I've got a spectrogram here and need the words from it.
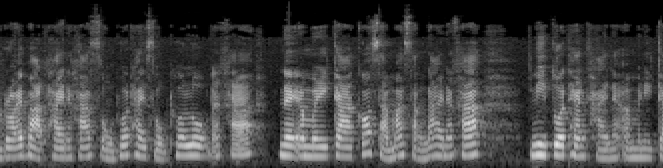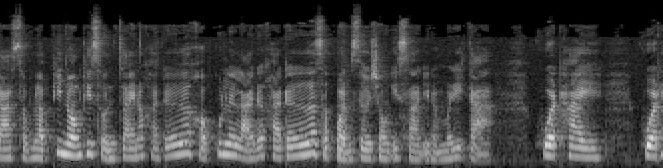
300 บาทไทยนะคะ ส่งทั่วไทยส่งทั่วโลกนะคะ ในอเมริกาก็สามารถสั่งได้นะคะ มีตัวแทนขายในอเมริกาสำหรับพี่น้องที่สนใจเนาะค่ะเด้อขอบคุณหลาย ๆ เด้อค่ะเด้อสปอนเซอร์ช่องอีสานอินอเมริกา ครัวไทย ครัวไ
